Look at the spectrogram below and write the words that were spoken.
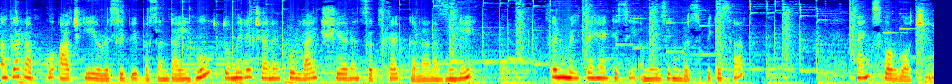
अगर आपको आज की ये रेसिपी पसंद आई हो तो मेरे चैनल को लाइक शेयर एंड सब्सक्राइब करना ना भूलें। फिर मिलते हैं किसी अमेजिंग रेसिपी के साथ। थैंक्स फॉर वॉचिंग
